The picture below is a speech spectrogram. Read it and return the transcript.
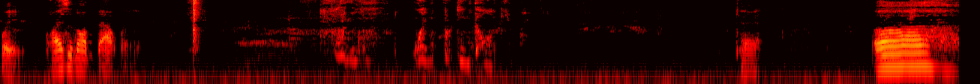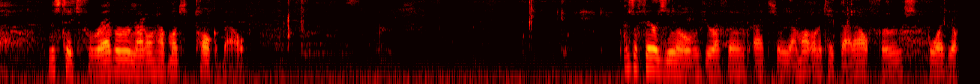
Wait, why is it not that way? One, one fucking copy. Okay. Uh, this takes forever, and I don't have much to talk about. There's a Therizino over here, I think, actually. I might want to take that out first before I... Yep.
